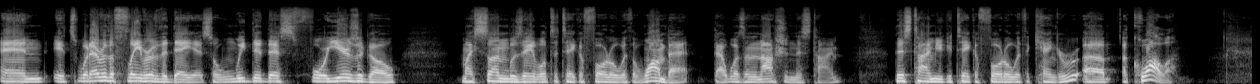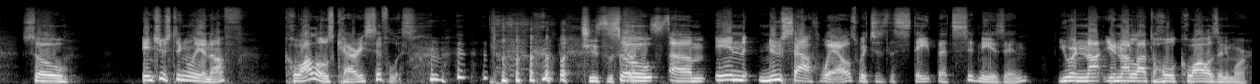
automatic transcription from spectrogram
and it's whatever the flavor of the day is. So when we did this four years ago, my son was able to take a photo with a wombat. That wasn't an option this time. This time you could take a photo with a kangaroo, uh, a koala. So, interestingly enough, koalas carry syphilis. Jesus So, Christ. um, in New South Wales, which is the state that Sydney is in, you are not you're not allowed to hold koalas anymore.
